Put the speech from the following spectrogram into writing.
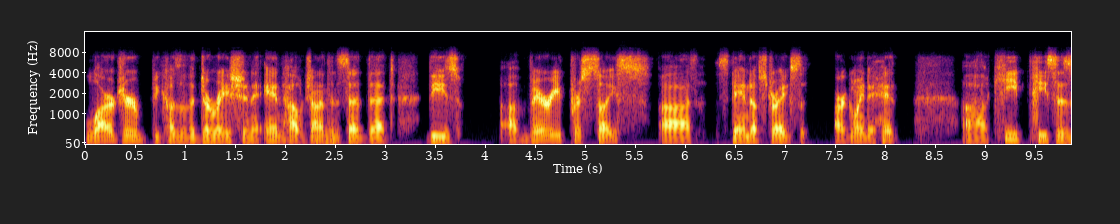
larger because of the duration and how Jonathan okay. said that these uh, very precise uh, stand-up strikes are going to hit uh, key pieces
